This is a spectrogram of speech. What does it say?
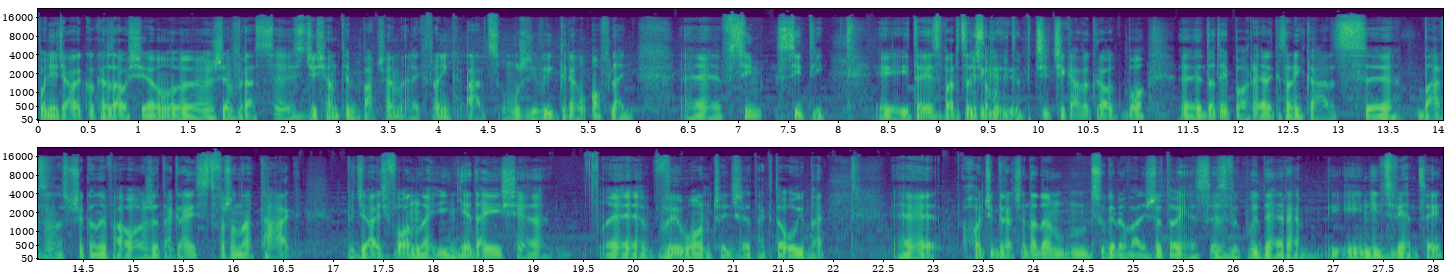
Poniedziałek okazało się, e, że wraz z dziesiątym patchem Electronic Arts umożliwi grę offline e, w Sim City. I, to jest bardzo cieka ciekawy krok, bo e, do tej pory Electronic Arts bardzo nas przekonywało, że ta gra jest stworzona tak, by działać w online i nie da jej się wyłączyć, że tak to ujmę. Choć gracze nadal sugerowali, że to jest zwykły DRM i, i nic więcej.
